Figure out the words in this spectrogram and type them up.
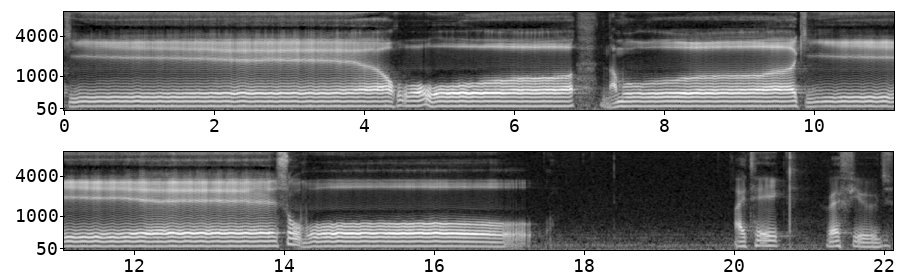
Ki Namo Ki So. I take refuge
